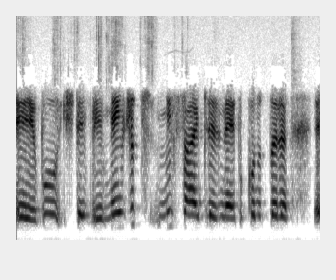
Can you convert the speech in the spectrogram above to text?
e, bu işte e, mevcut mülk sahiplerine bu konutları e,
